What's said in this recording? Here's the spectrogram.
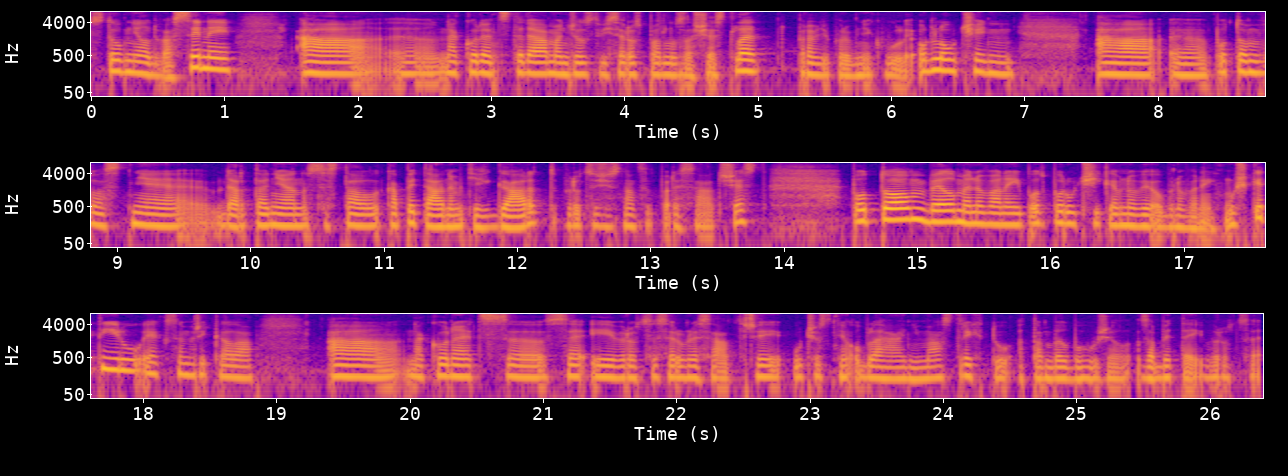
s tou měl dva syny a nakonec teda manželství se rozpadlo za šest let, pravděpodobně kvůli odloučení. A potom vlastně D'Artagnan se stal kapitánem těch gard v roce 1656 Potom byl jmenovaný podporučíkem nově obnovených mušketýrů, jak jsem říkala, a nakonec se i v roce 73 účastnil obléhání Maastrichtu a tam byl bohužel zabitý v roce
